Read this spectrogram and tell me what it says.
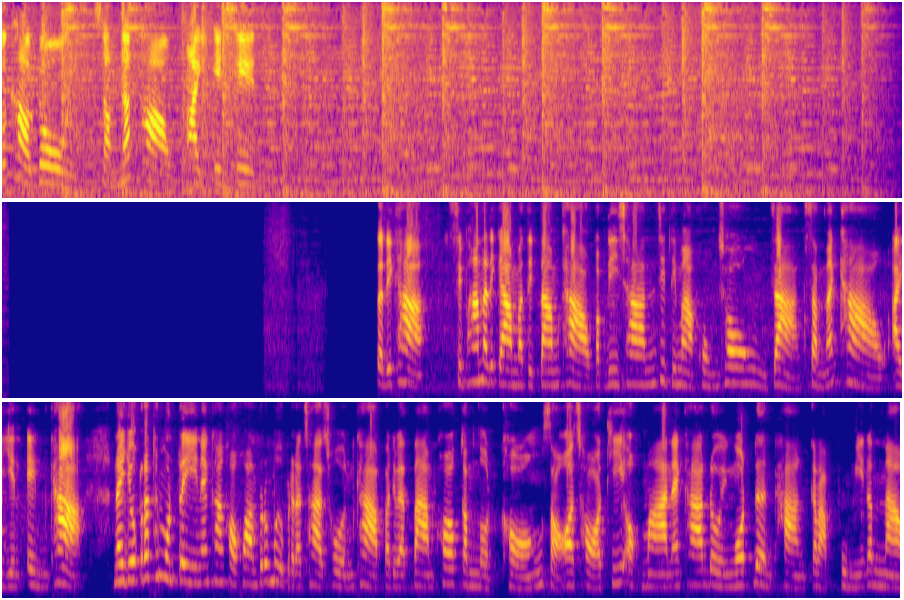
อข่าวโดย สำนักข่าว INN สวัสดีค่ะ 15 นาฬิกามาติดตามข่าวกับดิฉัน จิตติมาคงชง จากสำนักข่าว INN ค่ะ นายกรัฐมนตรีนะคะขอความร่วมมือประชาชนค่ะ ปฏิบัติตามข้อกำหนดของสอชที่ออกมานะคะ โดยงดเดินทางกลับภูมิลำเนา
